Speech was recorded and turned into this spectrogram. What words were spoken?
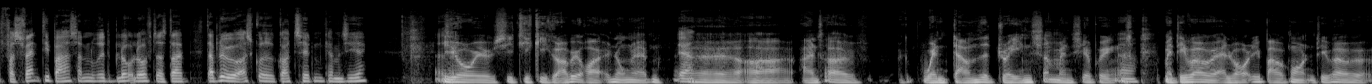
Forsvandt de bare sådan ud i det blå luft? Altså, der, der blev jo også gået godt til den, kan man sige, ikke? Altså. Jo, jeg vil sige, de gik op i røg, nogle af dem. Ja. Øh, og andre went down the drain, som man siger på engelsk. Ja. Men det var jo alvorlig baggrund. Det var jo,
